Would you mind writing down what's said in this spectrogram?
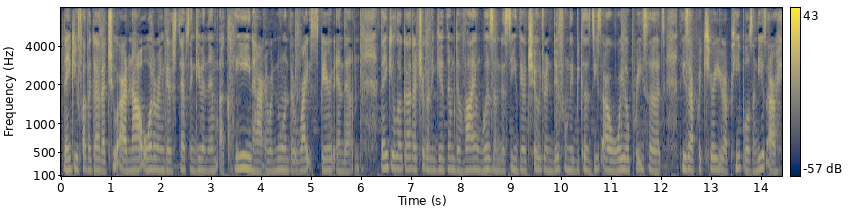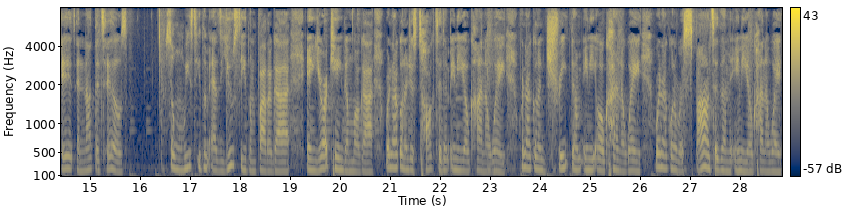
Thank you, Father God, that you are now ordering their steps and giving them a clean heart and renewing the right spirit in them. Thank you, Lord God, that you're going to give them divine wisdom to see their children differently because these are royal priesthoods, these are peculiar peoples, and these are heads and not the tails. So when we see them as you see them, Father God, in your kingdom, Lord God, we're not going to just talk to them any old kind of way. We're not going to treat them any old kind of way. We're not going to respond to them in any old kind of way.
